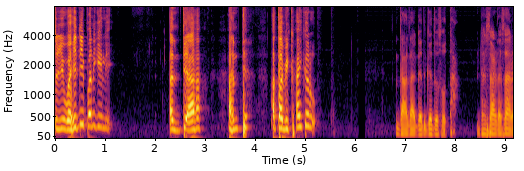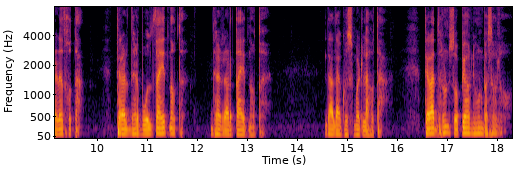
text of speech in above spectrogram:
तुझी वहिनी पण गेली. अंत्या अंत्या आता मी काय करू? दादा गदगदत होता. ढसा ढसा रडत होता. त्याला धड बोलता येत नव्हतं. धड रडता येत नव्हतं. दादा घुसमटला होता. त्याला धरून सोप्यावर नेऊन बसवलो.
